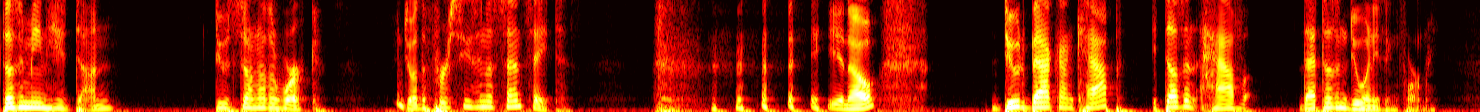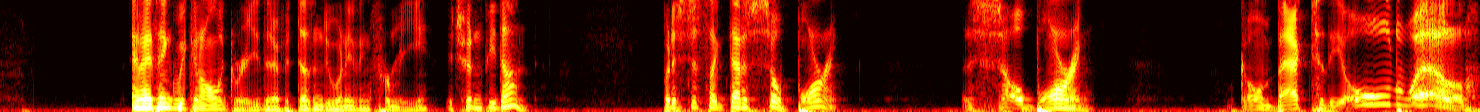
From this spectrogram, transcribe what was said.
Doesn't mean he's done. Dude's done other work. Enjoy the first season of Sense8. you know? Dude back on cap, it doesn't have that doesn't do anything for me. And I think we can all agree that if it doesn't do anything for me, it shouldn't be done. But it's just like that is so boring. That is so boring. Going back to the old well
